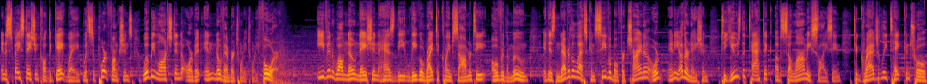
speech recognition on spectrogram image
and a space station called the Gateway, with support functions, will be launched into orbit in November 2024. Even while no nation has the legal right to claim sovereignty over the moon, it is nevertheless conceivable for China or any other nation to use the tactic of salami slicing to gradually take control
